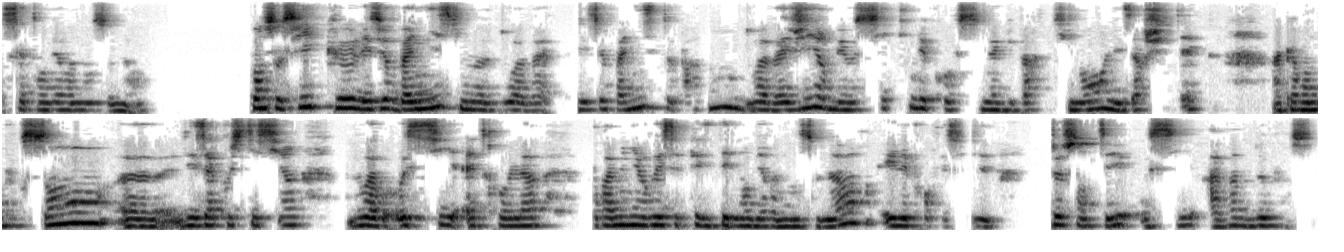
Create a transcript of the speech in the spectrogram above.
cet environnement sonore. Pense aussi que les urbanismes doivent, les urbanistes doivent agir, mais aussi tous les professionnels du bâtiment, les architectes, à 40%. Euh, les acousticiens doivent aussi être là pour améliorer cette qualité de l'environnement sonore et les professionnels de santé aussi à 22%.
